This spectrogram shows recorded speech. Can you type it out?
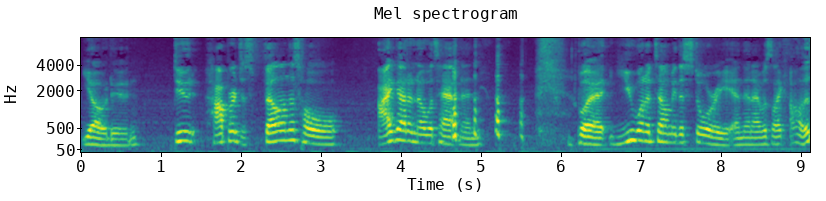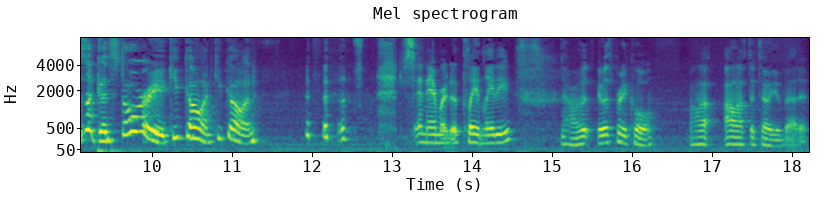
"Yo, dude. Dude, Hopper just fell in this hole. I got to know what's happening." but you want to tell me the story and then I was like, "Oh, this is a good story. Keep going. Keep going." just enamored of plane lady. No, it- was pretty cool. I'll, I'll have to tell you about it.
